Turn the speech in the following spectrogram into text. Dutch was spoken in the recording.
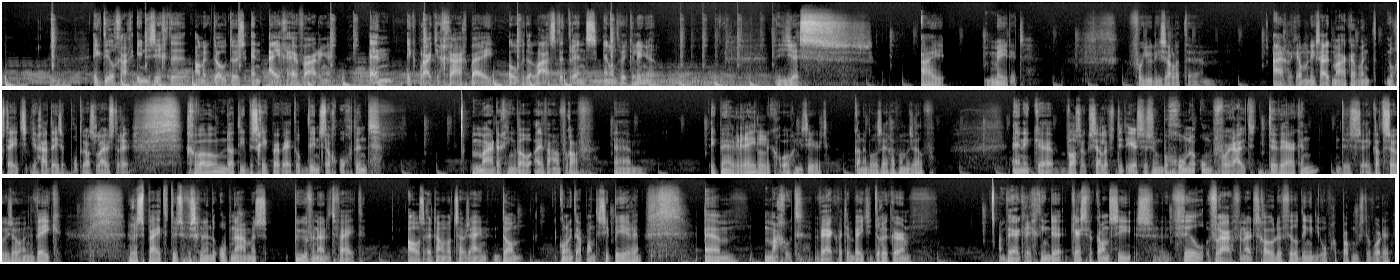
Ik deel graag inzichten, anekdotes en eigen ervaringen. En ik praat je graag bij over de laatste trends en ontwikkelingen. Yes, I made it. Voor jullie zal het. Uh, eigenlijk helemaal niks uitmaken. Want nog steeds, je gaat deze podcast luisteren. Gewoon dat die beschikbaar werd op dinsdagochtend. Maar er ging wel even aan vooraf. Um, ik ben redelijk georganiseerd, kan ik wel zeggen van mezelf. En ik uh, was ook zelfs dit eerste seizoen begonnen om vooruit te werken. Dus uh, ik had sowieso een week respijt tussen verschillende opnames. Puur vanuit het feit als er dan wat zou zijn, dan kon ik daarop anticiperen. Um, maar goed, werk werd een beetje drukker. Werk richting de kerstvakantie. Veel vragen vanuit scholen, veel dingen die opgepakt moesten worden.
